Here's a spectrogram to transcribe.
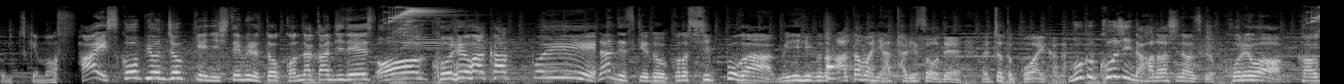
取り付けます。はい、スコーピオンジョッキーにしてみるとこんな感じです。おー、これはかっこいいなんですけど、この尻尾がミニフィグの頭に当たりそうで、ちょっと怖いかな。僕個人の話なんですけど、これはかっ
